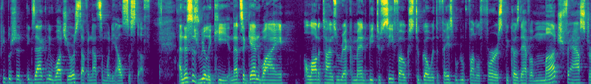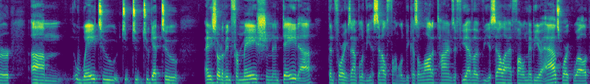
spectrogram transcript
people should exactly watch your stuff and not somebody else's stuff and this is really key and that's again why a lot of times we recommend b2c folks to go with the facebook group funnel first because they have a much faster um, way to, to, to, to get to any sort of information and data than, for example, a VSL funnel. Because a lot of times, if you have a VSL ad funnel, maybe your ads work well,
